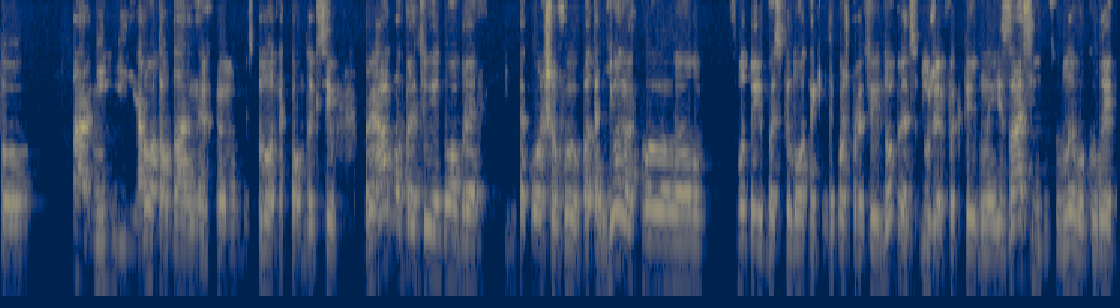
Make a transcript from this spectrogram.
Тобто ударні і рота ударних е, безпілотних комплексів бригадна працює добре, і також в батальйонах е, з води безпілотників також працюють добре. Це дуже ефективний засіб, особливо коли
